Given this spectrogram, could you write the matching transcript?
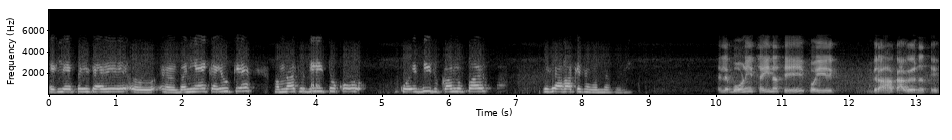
इतने पहले बनिया कहू के હમણાં સુધી તો કો કોઈ બી દુકાન ઉપર બીજા કે સમજ ન પડી. એટલે બોણી થઈ નથી કોઈ ગ્રાહક આવ્યો નથી.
